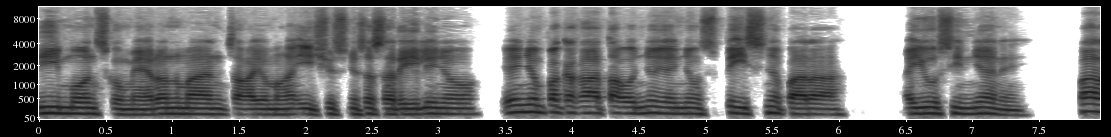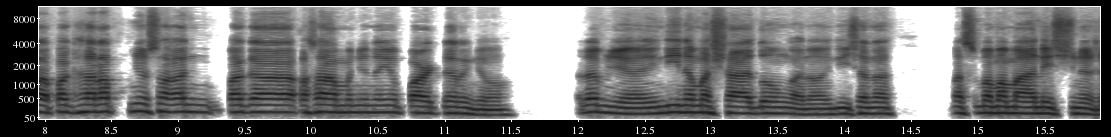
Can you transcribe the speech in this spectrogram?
demons kung meron man, tsaka yung mga issues nyo sa sarili nyo. Yan yung pagkakataon nyo, yan yung space nyo para ayusin yan eh. Para pagharap nyo sa kan, pag uh, kasama nyo na yung partner nyo, alam nyo hindi na masyadong, ano, hindi siya na, mas mamamanage nyo,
